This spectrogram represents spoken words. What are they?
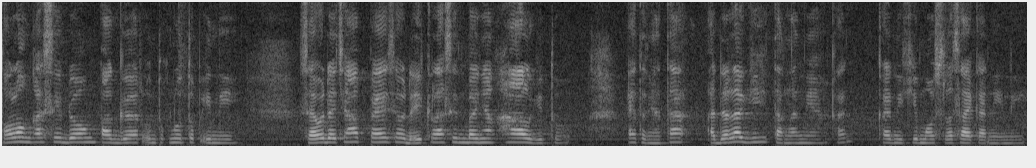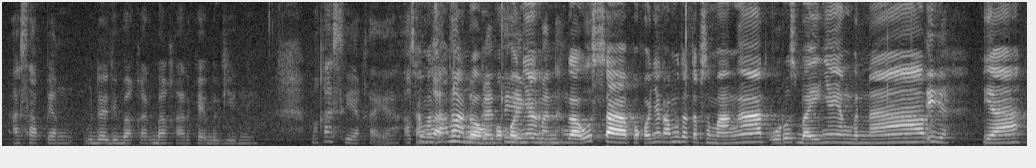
Tolong kasih dong pagar untuk nutup ini. Saya udah capek saya udah ikhlasin banyak hal gitu. Eh ternyata ada lagi tangannya kan? Kak Niki mau selesaikan ini asap yang udah dibakar-bakar kayak begini. Makasih ya kak ya. Aku nggak tahu dong, pokoknya nggak usah, pokoknya kamu tetap semangat, urus bayinya yang benar. Iya. Ya,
